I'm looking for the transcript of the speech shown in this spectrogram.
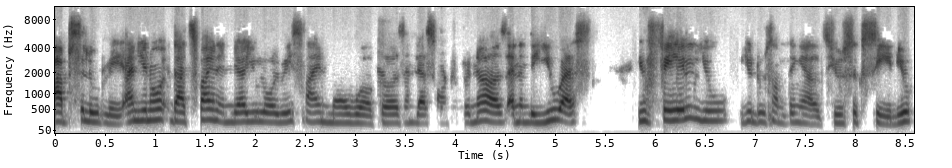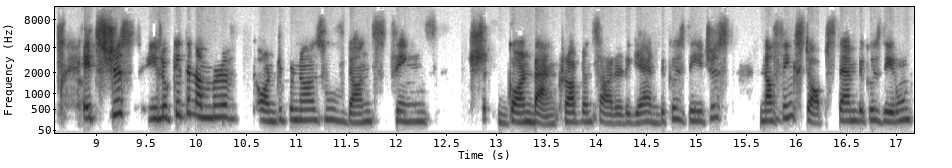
Absolutely. And you know, that's why in India you'll always find more workers and less entrepreneurs. And in the US, you fail, you you do something else, you succeed. You it's just you look at the number of entrepreneurs who've done things, gone bankrupt and started again because they just nothing stops them because they don't,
